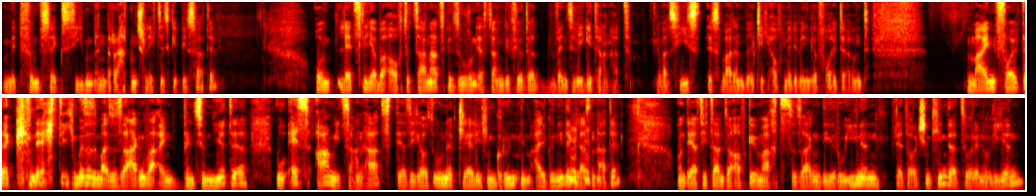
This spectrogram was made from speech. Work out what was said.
mit fünf, sechs, sieben ein rattenschlechtes Gebiss hatte und letztlich aber auch zu Zahnarztbesuchen erst dann geführt hat, wenn es wehgetan hat. Was hieß, es war dann wirklich auch mehr oder weniger Folter. Und mein Folterknecht, ich muss es mal so sagen, war ein pensionierter US-Army-Zahnarzt, der sich aus unerklärlichen Gründen im Allgäu niedergelassen hatte. Und der hat sich dann so aufgemacht, sozusagen die Ruinen der deutschen Kinder zu renovieren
